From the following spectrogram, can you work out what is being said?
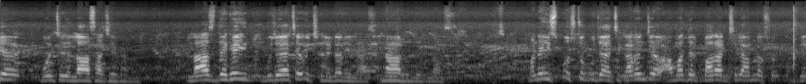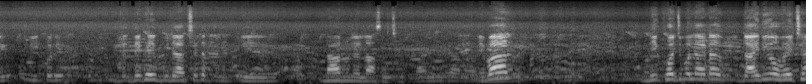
যে বলছে যে লাশ আছে এখানে। লাশ দেখেই বোঝা যাচ্ছে ওই ছেলেটারই লাশ নাহারুলের লাশ। মানে স্পষ্ট বোঝা যাচ্ছে। কারণ যে আমাদের পাড়ার ছেলে, আমরা ই করি দেখেই যাচ্ছে যে এই লাশ আছে। এবার নিখোঁজ বলে একটা ডায়েরিও হয়েছে।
